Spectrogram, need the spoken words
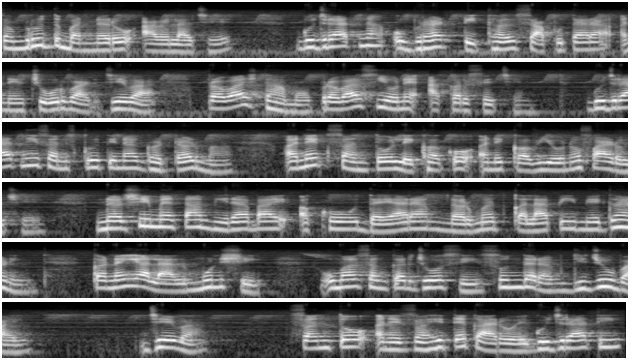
સમૃદ્ધ બંદરો આવેલા છે. ગુજરાતના ઉભરાટ, તિથલ, સાપુતારા અને ચોરવાડ જેવા પ્રવાસધામો પ્રવાસીઓને આકર્ષે છે. ગુજરાતની સંસ્કૃતિના ઘટડમાં અનેક સંતો, લેખકો અને કવિઓનો ફાળો છે. નરસિંહ મહેતા, મીરાબાઈ, અખો, દયારામ, નર્મદ, કલાપી, મેઘાણી, કનૈયાલાલ, મુનશી, ઉમાશંકર જોશી, સુંદરમ, ગીજુબાઈ જેવા સંતો અને સાહિત્યકારોએ ગુજરાતી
